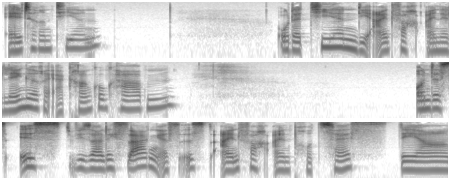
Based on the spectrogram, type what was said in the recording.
älteren Tieren oder Tieren, die einfach eine längere Erkrankung haben. Und es ist, wie soll ich sagen, es ist einfach ein Prozess, der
